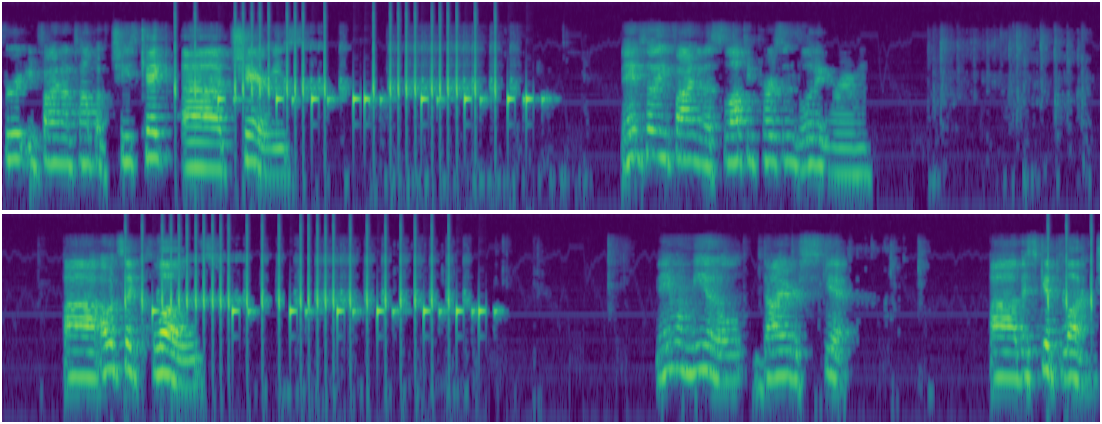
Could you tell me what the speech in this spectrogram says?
fruit you'd find on top of cheesecake. Uh, cherries. Name something you find in a sloppy person's living room. Uh, I would say clothes. Name a meal, diet, or skip. Uh, they skipped lunch.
